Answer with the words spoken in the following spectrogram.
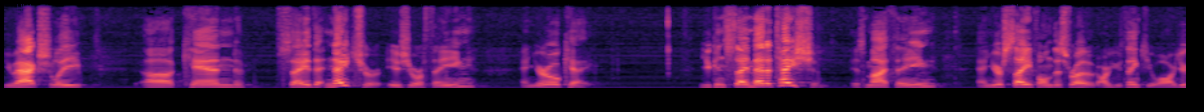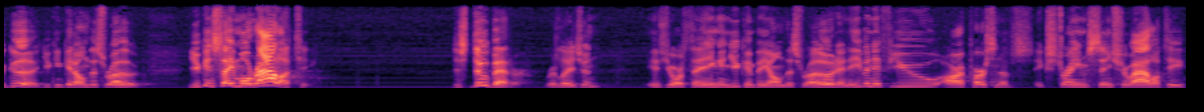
You actually uh, can say that nature is your thing and you're okay. You can say meditation is my thing and you're safe on this road, or you think you are. You're good. You can get on this road. You can say morality, just do better, religion is your thing, and you can be on this road. And even if you are a person of extreme sensuality,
